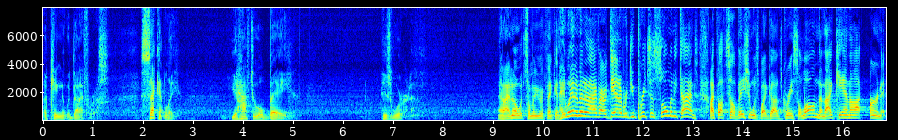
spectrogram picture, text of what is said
a king that would die for us. Secondly, you have to obey his word. And I know what some of you are thinking. Hey, wait a minute, I've, Dan, I've heard you preach this so many times. I thought salvation was by God's grace alone, then I cannot earn it.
